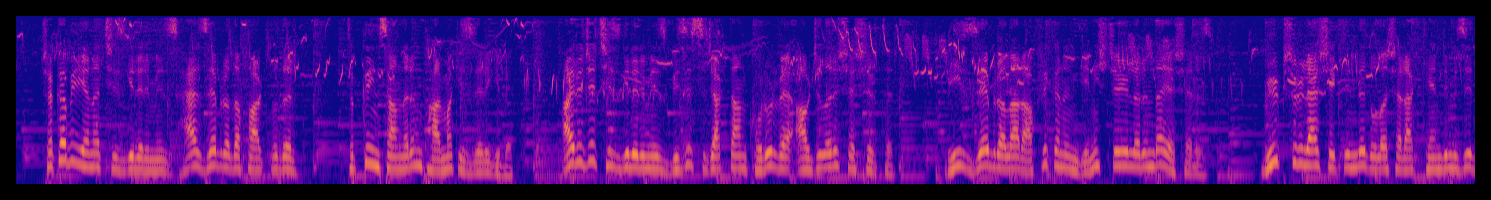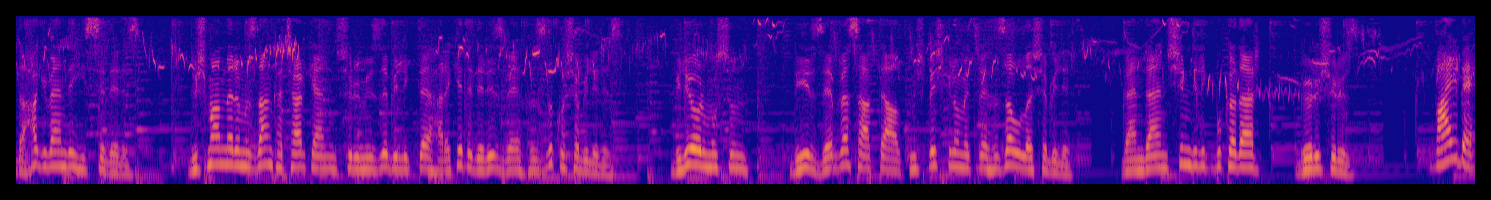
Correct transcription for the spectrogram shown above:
Şaka bir yana çizgilerimiz her zebrada farklıdır. Tıpkı insanların parmak izleri gibi. Ayrıca çizgilerimiz bizi sıcaktan korur ve avcıları şaşırtır. Biz zebralar Afrika'nın geniş çayırlarında yaşarız. Büyük sürüler şeklinde dolaşarak kendimizi daha güvende hissederiz. Düşmanlarımızdan kaçarken sürümüzle birlikte hareket ederiz ve hızlı koşabiliriz. Biliyor musun? Bir zebra saatte 65 kilometre hıza ulaşabilir. Benden şimdilik bu kadar. Görüşürüz. Vay be.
